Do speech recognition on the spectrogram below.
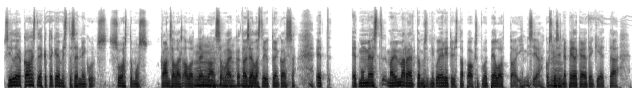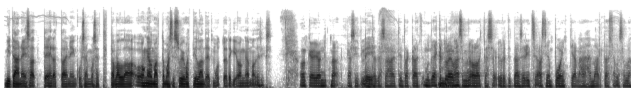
sillä ei ole kauheasti ehkä tekemistä sen niin kuin suostumus kansalaisaloitteen mm, kanssa mm, vaikka, mm, tai sellaista juttujen kanssa, että et mun mielestä mä ymmärrän, että tämmöiset niinku erityistapaukset voi pelottaa ihmisiä, koska mm. sitten ne pelkää jotenkin, että mitään ei saa tehdä tai niinku semmoiset tavallaan ongelmattomasti sujuvat tilanteet muuttuu jotenkin ongelmallisiksi. Okei, okay, joo, nyt mä käsitin, niin. mitä tässä haettiin takaa. Mutta ehkä mm. tulee vähän semmoinen olo, että tässä yritetään sen itse asian pointtia vähän hämärtää sellaisella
